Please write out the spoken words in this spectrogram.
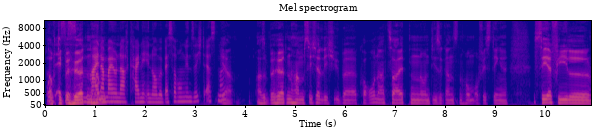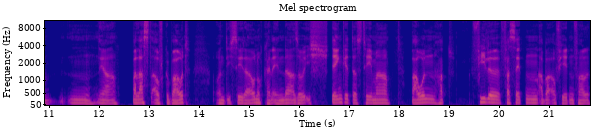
Und auch die Behörden. Ist meiner haben, Meinung nach keine enorme Besserung in Sicht erstmal. Ja, also Behörden haben sicherlich über Corona-Zeiten und diese ganzen Homeoffice-Dinge sehr viel hm, ja, Ballast aufgebaut. Und ich sehe da auch noch kein Ende. Also ich denke, das Thema Bauen hat viele Facetten, aber auf jeden Fall,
